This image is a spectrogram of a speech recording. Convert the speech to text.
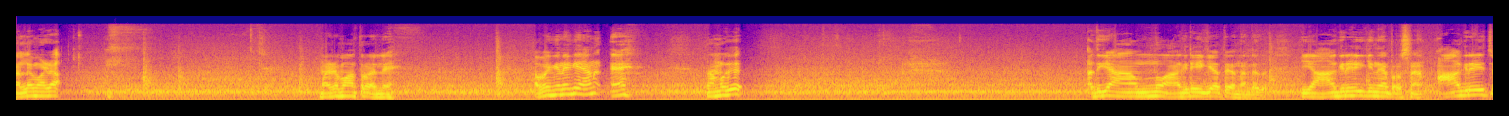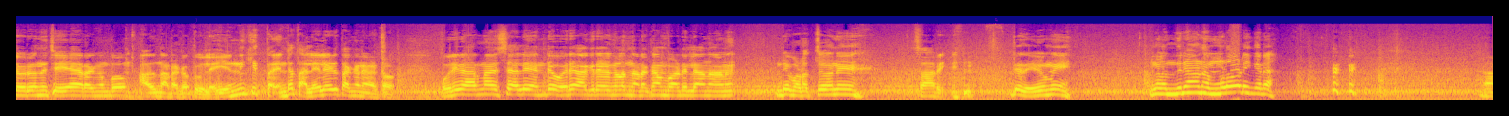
നല്ല മഴ. മഴ മാത്രമല്ലേ? അപ്പോൾ ഇങ്ങനെയൊക്കെയാണ്. ഏ നമുക്ക് അധികം ഒന്നും ആഗ്രഹിക്കാത്തതാണ് നല്ലത്. ഈ ആഗ്രഹിക്കുന്ന പ്രശ്നം. ആഗ്രഹിച്ച് ഓരോന്ന് ചെയ്യാൻ ഇറങ്ങുമ്പോൾ അത് നടക്കത്തൂല എനിക്ക് എന്റെ തലയിലെഴുത്ത് അങ്ങനെ കേട്ടോ. ഒരു കാരണവശാൽ എന്റെ ഓരോ ആഗ്രഹങ്ങളും നടക്കാൻ പാടില്ല എന്നാണ് എന്റെ പടച്ചവന് സാറി എന്റെ ദൈവമേ നിങ്ങൾ എന്തിനാണ് നമ്മളോട് ഇങ്ങനെ? ആ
